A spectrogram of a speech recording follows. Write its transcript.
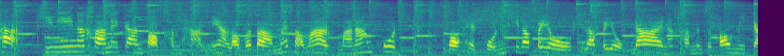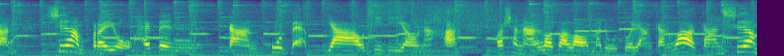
ค่ะ ทีนี้นะคะในการตอบคำถามเนี่ยเราก็จะไม่สามารถมานั่งพูดบอกเหตุผลทีละประโยคทีละประโยคได้นะคะ มันจะต้องมีการ เชื่อมประโยคให้เป็นการพูดแบบยาวทีเดียวนะคะ เพราะฉะนั้นเราจะลองมาดูตัวอย่างกันว่าการเชื่อม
